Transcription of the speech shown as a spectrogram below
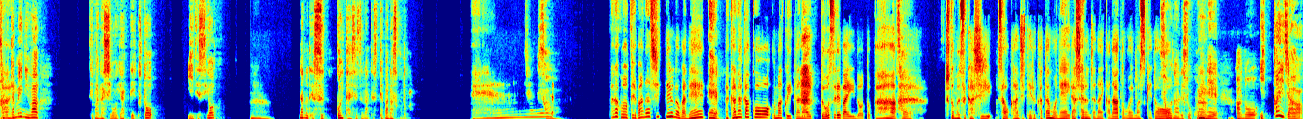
そのために、には手放しをやっていくといいですよ。うん。なのですっごい大切なんです。手放すことが。ええそう。ただこの手放しっていうのがね、ええ。なかなかこう、うまくいかない、どうすればいいのとか。ちょっと難しさを感じている方もね、いらっしゃるんじゃないかなと思いますけど。そうなんですよ。これね、あの、一回じゃ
